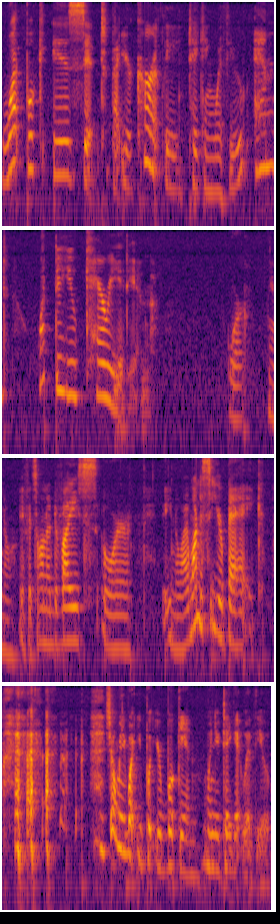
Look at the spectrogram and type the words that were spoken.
what book is it that you're currently taking with you, and what do you carry it in? Or, you know, if it's on a device, or, you know, I want to see your bag. Show me what you put your book in when you take it with you.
